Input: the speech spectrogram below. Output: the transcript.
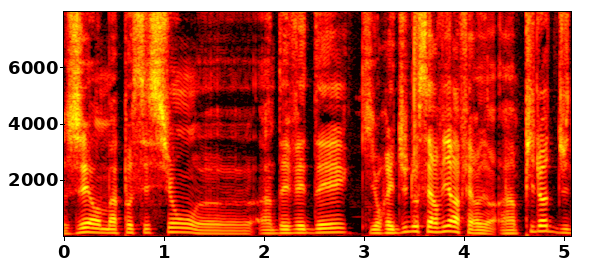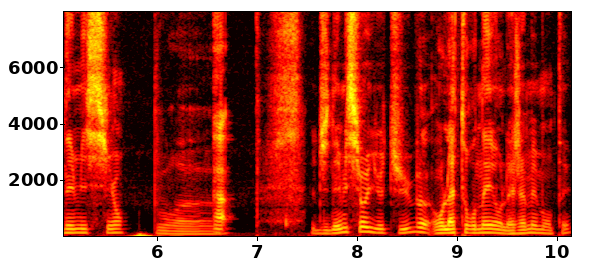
j'ai en ma possession un DVD qui aurait dû nous servir à faire un pilote d'une émission pour Ah. d'une émission YouTube. On l'a tourné, on l'a jamais monté.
